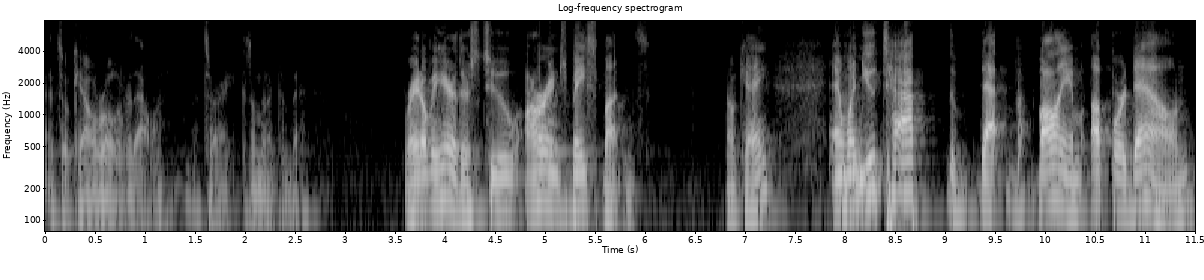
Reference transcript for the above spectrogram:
That's okay. I'll roll over that one. That's all right because I'm going to come back. Right over here, there's two orange bass buttons. Okay? And when you tap the, that volume up or down,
